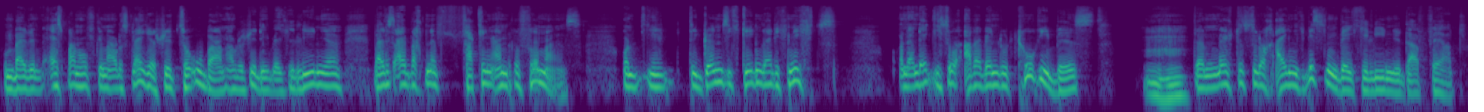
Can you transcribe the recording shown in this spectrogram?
und bei dem S-Bahnhof genau das gleiche, da steht zur U-Bahn, aber da steht nicht welche Linie, weil es einfach eine fucking andere Firma ist. Und die, die gönnen sich gegenseitig nichts. Und dann denke ich so, aber wenn du Touri bist, Mhm. Dann möchtest du doch eigentlich wissen, welche Linie da fährt.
